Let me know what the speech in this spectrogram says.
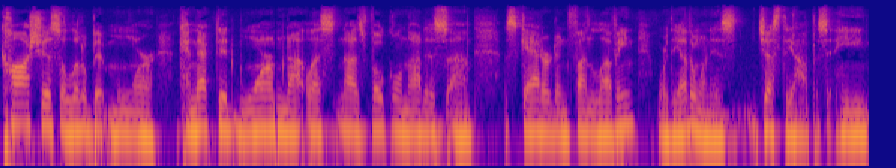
cautious, a little bit more connected, warm, not less, not as vocal, not as um, scattered and fun loving. Where the other one is just the opposite. He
